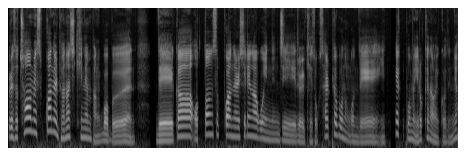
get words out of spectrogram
그래서 처음에 습관을 변화시키는 방법은 내가 어떤 습관을 실행하고 있는지를 계속 살펴보는 건데 이 책 보면 이렇게 나와 있거든요.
